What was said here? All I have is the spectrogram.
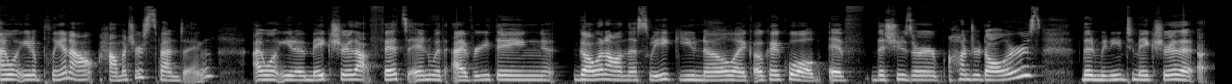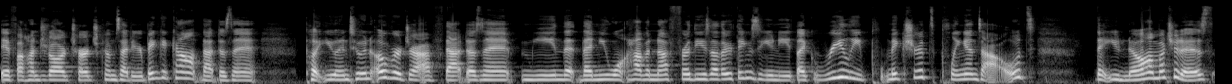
I want you to plan out how much you're spending. I want you to make sure that fits in with everything going on this week. You know, like, okay, cool. If the shoes are $100, then we need to make sure that if a $100 charge comes out of your bank account, that doesn't put you into an overdraft. That doesn't mean that then you won't have enough for these other things that you need. Like, really make sure it's planned out, that you know how much it is,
